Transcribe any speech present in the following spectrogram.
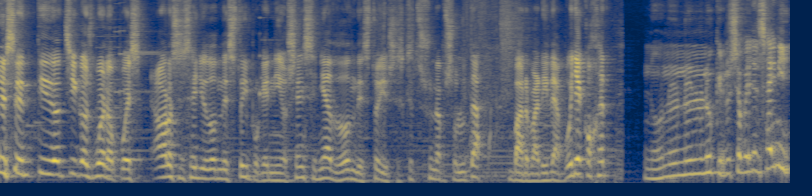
de sentido, chicos. Bueno, pues ahora os enseño dónde estoy porque ni os he enseñado dónde estoy. O sea, es que esto es una absoluta barbaridad. Voy a coger... No, no, no, no, que no se vaya el Shiny,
